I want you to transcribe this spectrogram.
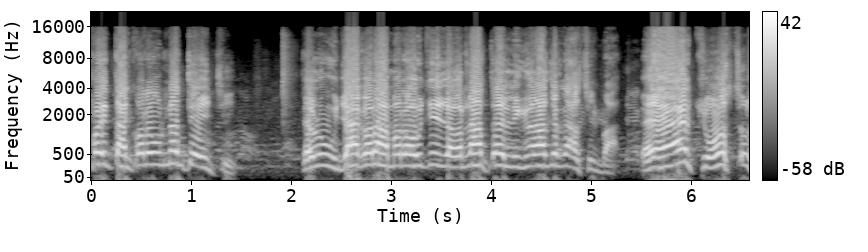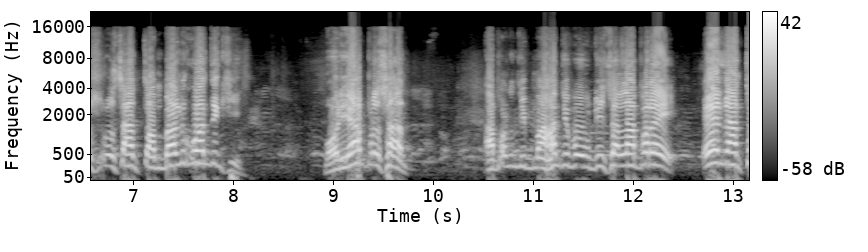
ପାଇଁ ତାଙ୍କର ଉନ୍ନତି ହେଇଛି। ତେଣୁ ଉଜାଗର ଆମର ହଉଛି ଜଗନ୍ନାଥ ଲିଙ୍ଗରାଜଙ୍କ ଆଶୀର୍ବାଦ। ଏ ଚୋସ୍ତ ପ୍ରସାଦ ତମ୍ବାନୁ କୁହନ୍ତି କି? ବଢିଆ ପ୍ରସାଦ। ଆପଣ ମହାଦୀପ ଉଠି ସାରିଲା ପରେ ଏ ନାଥ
